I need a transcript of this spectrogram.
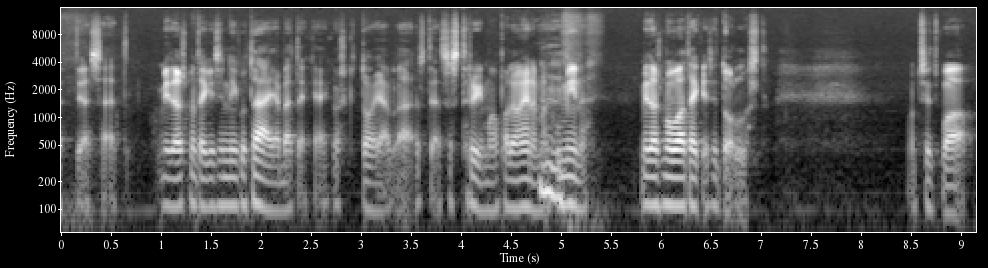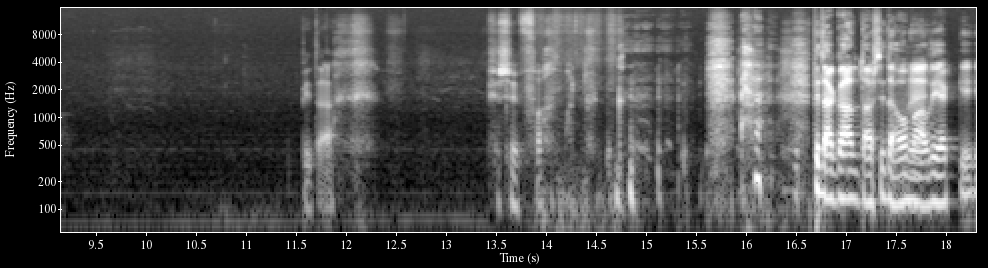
Et, tiiätsä, et mitä jos mä tekisin niin kuin tää jäbä tekee, koska toi jäbä tiiätsä, striimaa paljon enemmän mm. kuin minä. Mitä jos mä vaan tekisin tollasta. Mut sit vaan pitää pysyä vahvana. Pitää kantaa sitä omaa Niin. liekkiä.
